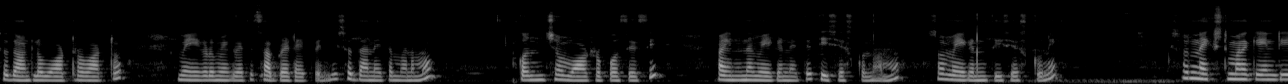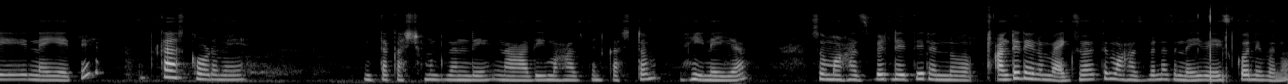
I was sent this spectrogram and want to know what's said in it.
సో దాంట్లో వాటర్ వాటర్ మేగడు మేగడైతే సపరేట్ అయిపోయింది. సో దాన్ని అయితే మనము కొంచెం వాటర్ పోసేసి పైన మేగడని అయితే తీసేసుకుందాము. సో మేగడని తీసేసుకుని సో నెక్స్ట్ మనకేంటి నెయ్యి అయితే కాసుకోవడమే. ఇంత కష్టం ఉంటుందండి నాది మా హస్బెండ్ కష్టం ఈ నెయ్య. సో మా హస్బెండ్ అయితే నన్ను అంటే నేను మ్యాక్సిమం అయితే మా హస్బెండ్ అసలు నెయ్యి వేసుకొనివ్వను.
